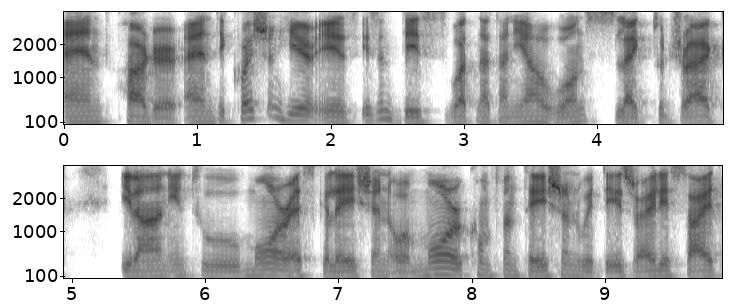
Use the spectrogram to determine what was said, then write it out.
and harder. And the question here is, isn't this what Netanyahu wants, like to drag Iran into more escalation or more confrontation with the Israeli side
